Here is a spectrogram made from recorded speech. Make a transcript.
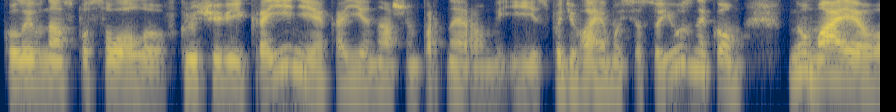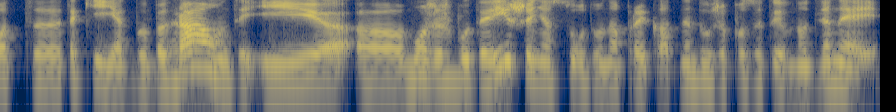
коли в нас посол в ключовій країні, яка є нашим партнером і сподіваємося, союзником, ну має от е, такий якби бекграунд, і е, може ж бути рішення суду, наприклад, не дуже позитивно для неї.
